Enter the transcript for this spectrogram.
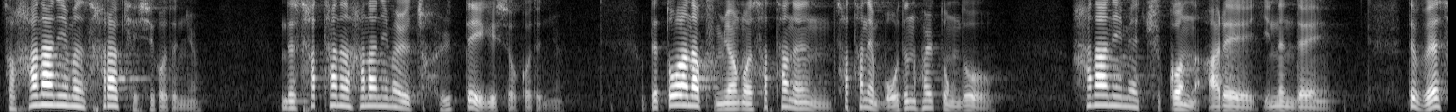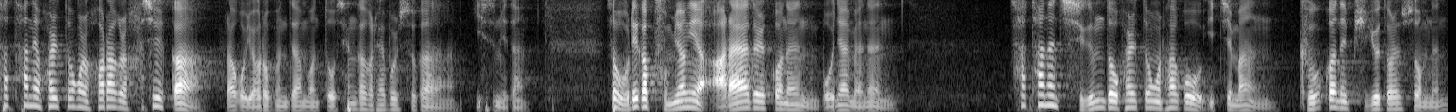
그래서 하나님은 살아 계시거든요. 근데 사탄은 하나님을 절대 이길 수 없거든요. 근데 또 하나 분명한 건 사탄은 사탄의 모든 활동도 하나님의 주권 아래에 있는데 근데 왜 사탄의 활동을 허락을 하실까라고 여러분들 한번 또 생각을 해볼 수가 있습니다. 그래서 우리가 분명히 알아야 될 거는 뭐냐면은 사탄은 지금도 활동을 하고 있지만 그것과는 비교도 할 수 없는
